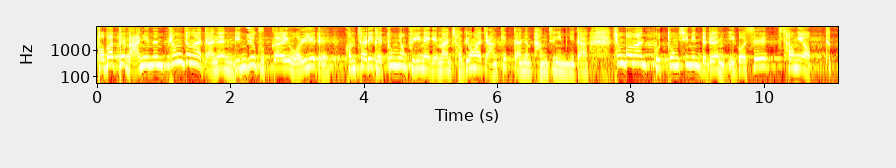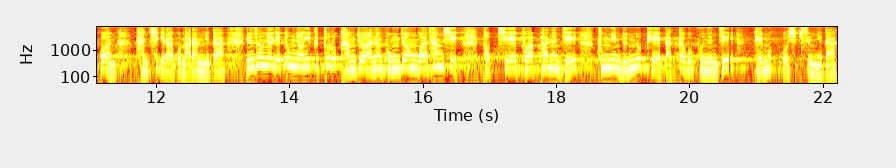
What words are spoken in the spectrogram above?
법 앞에 만인은 평등하다는 민주국가의 원리를 검찰이 대통령 부인에게만 적용하지 않겠다는 방증입니다. 평범한 보통 시민들은 이것을 성역, 특권, 반칙이라고 말합니다. 윤석열 대통령이 그토록 강조하는 공정과 상식, 법치에 부합하는지 국민 눈높이에 맞다고 보는지 되묻고 싶습니다.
